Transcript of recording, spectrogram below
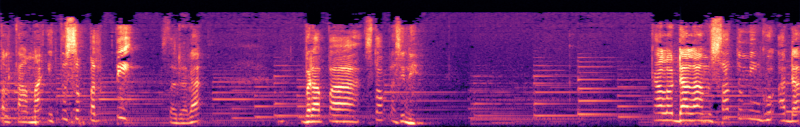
pertama itu seperti, saudara, berapa stop lah sini. Kalau dalam satu minggu ada,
